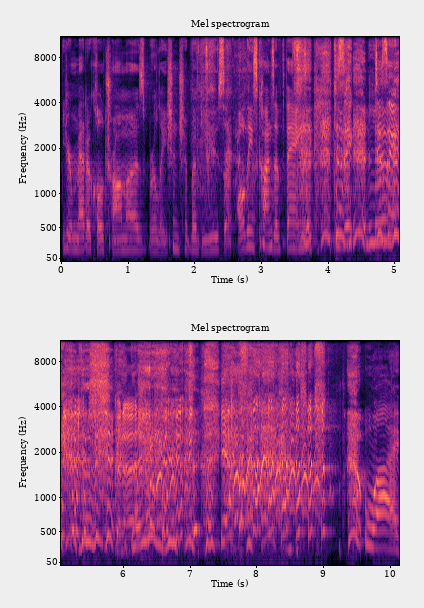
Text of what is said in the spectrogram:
your medical traumas relationship abuse like all these kinds of things like does it does it gonna Why?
